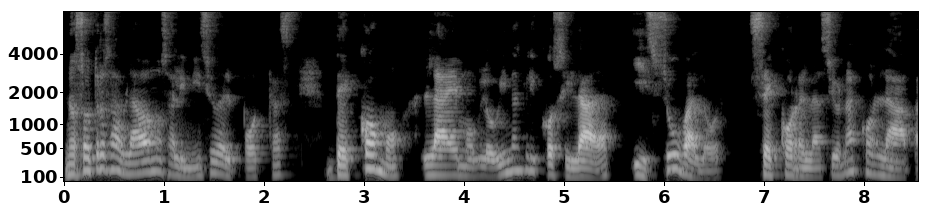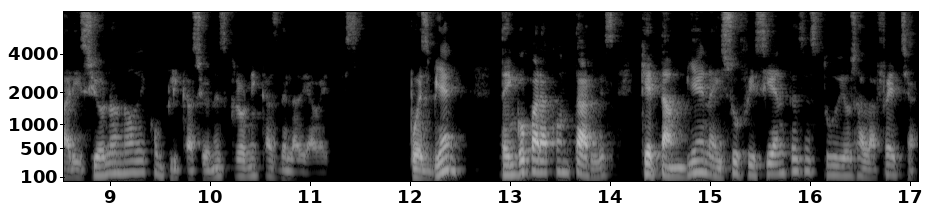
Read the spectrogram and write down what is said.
Nosotros hablábamos al inicio del podcast de cómo la hemoglobina glicosilada y su valor se correlaciona con la aparición o no de complicaciones crónicas de la diabetes. Pues bien, tengo para contarles que también hay suficientes estudios a la fecha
